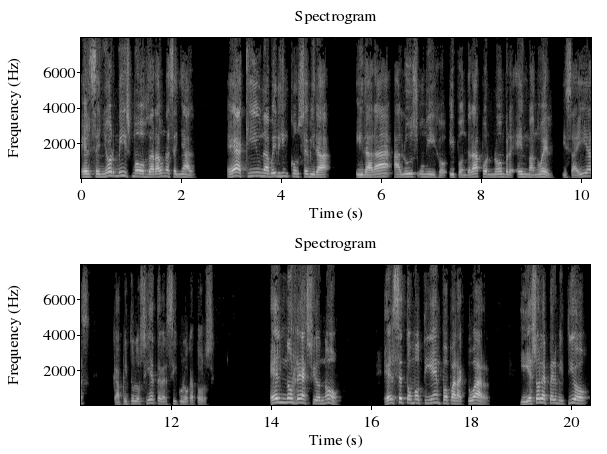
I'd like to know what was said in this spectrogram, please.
el Señor mismo os dará una señal. He aquí una virgen concebirá y dará a luz un hijo y pondrá por nombre Emmanuel. Isaías capítulo 7, versículo 14. Él no reaccionó. Él se tomó tiempo para actuar. Y eso le permitió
